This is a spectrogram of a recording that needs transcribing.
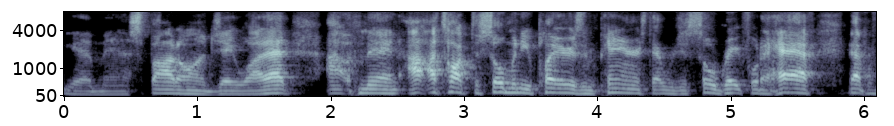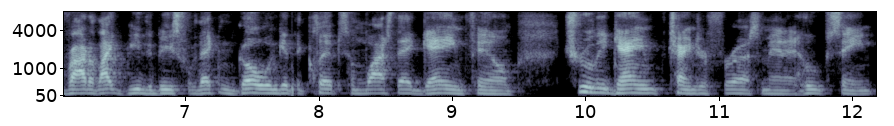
Yeah, man, spot on, JY. That I, man, I, I talked to so many players and parents that were just so grateful to have that provider like Be the Beast, where they can go and get the clips and watch that game film. Truly game changer for us, man, at HoopSeen.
